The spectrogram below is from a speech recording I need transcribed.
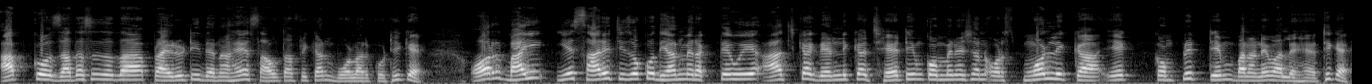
आपको ज़्यादा से ज़्यादा प्रायोरिटी देना है साउथ अफ्रीकन बॉलर को, ठीक है? और भाई, ये सारे चीज़ों को ध्यान में रखते हुए आज का ग्रैंड लीग का छः टीम कॉम्बिनेशन और स्मॉल लीग का एक कंप्लीट टीम बनाने वाले हैं ठीक है?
